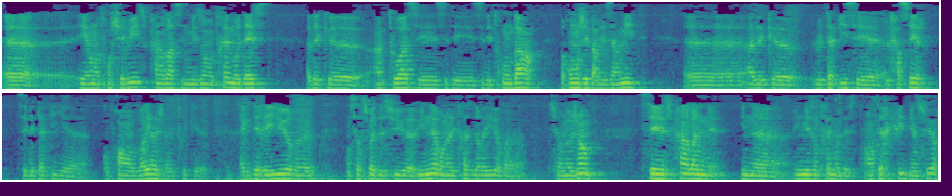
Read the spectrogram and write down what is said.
et en entrant chez lui, subhanallah, c'est une maison très modeste avec un toit, c'est des, des troncs d'arbres rongés par les ermites euh, avec euh, le tapis, c'est le hasir, c'est les tapis euh, qu'on prend en voyage, les trucs avec des rayures, on s'assoit dessus une heure, on a les traces de rayures sur nos jambes. C'est, subhanallah, une, une, une, maison très modeste, en terre cuite bien sûr.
